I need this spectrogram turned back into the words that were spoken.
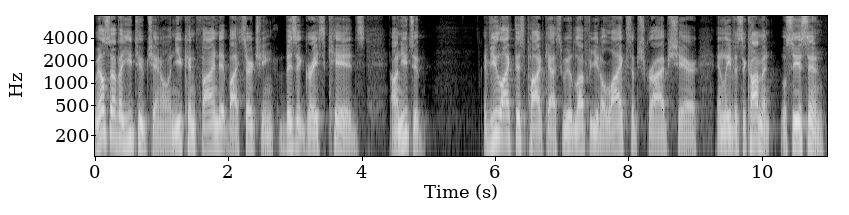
We also have a YouTube channel, and you can find it by searching Visit Grace Kids on YouTube. If you like this podcast, we would love for you to like, subscribe, share, and leave us a comment. We'll see you soon.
